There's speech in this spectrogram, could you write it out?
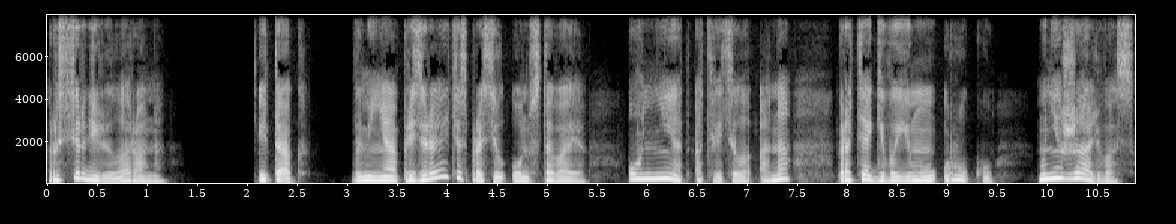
рассердили Лорана. «Итак, вы меня презираете?» — спросил он, вставая. «О, нет!» — ответила она, протягивая ему руку. «Мне жаль вас!»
